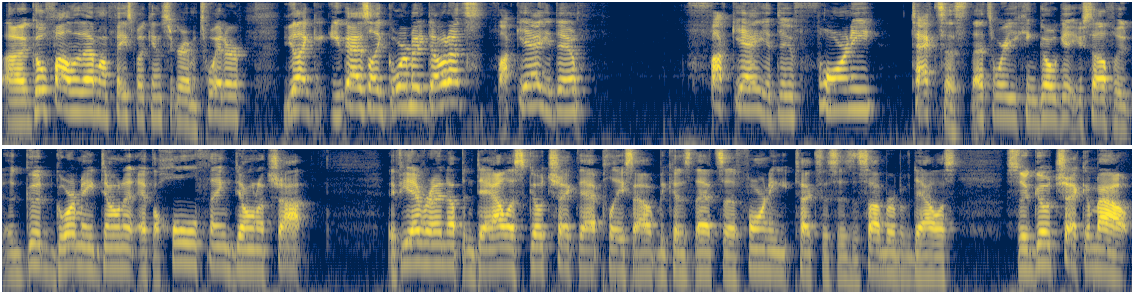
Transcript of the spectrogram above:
uh, go follow them on Facebook, Instagram, and Twitter. You like you guys like gourmet donuts? Fuck yeah, you do. Fuck yeah, you do. Forney, Texas. That's where you can go get yourself a, a good gourmet donut at the Whole Thing Donut Shop. If you ever end up in Dallas, go check that place out because that's uh, Forney, Texas, is a suburb of Dallas. So go check them out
